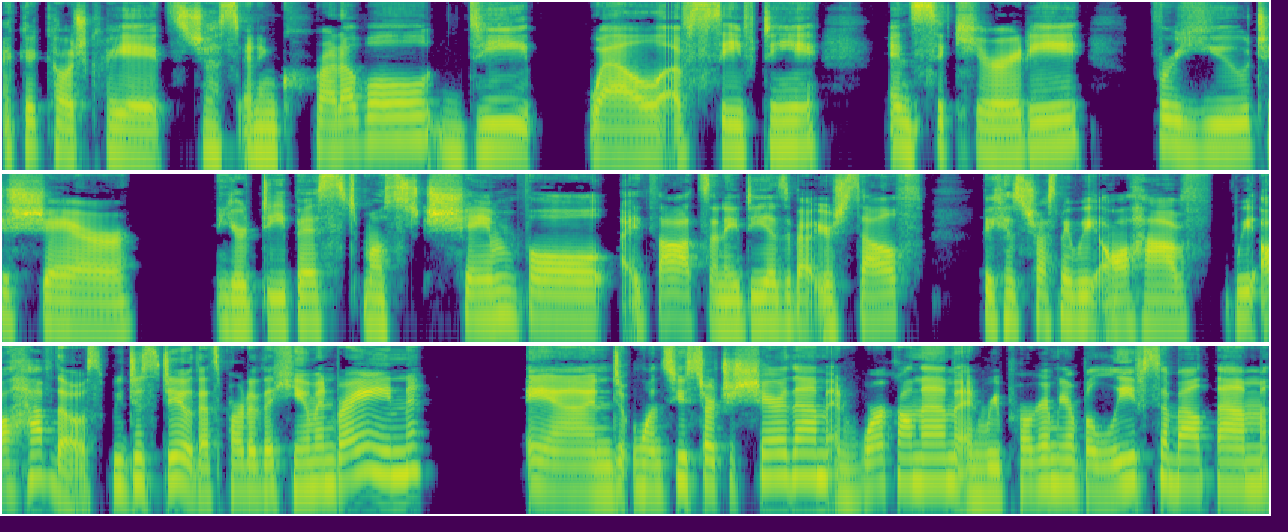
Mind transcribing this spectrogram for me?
a good coach creates just an incredible, deep well of safety and security for you to share your deepest, most shameful uh, thoughts and ideas about yourself. Because trust me, we all have, we all have those. We just do. That's part of the human brain. And once you start to share them and work on them and reprogram your beliefs about them,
